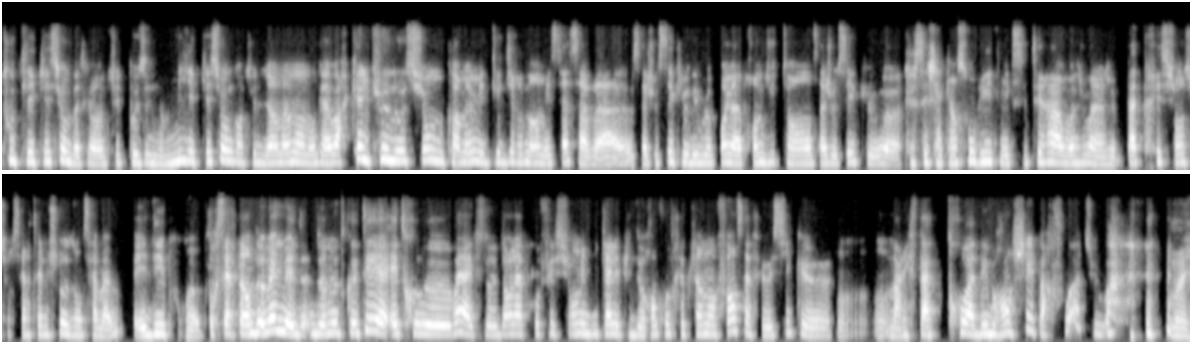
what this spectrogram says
toutes les questions, parce que tu te poses un millier de questions quand tu deviens maman. Donc avoir quelques notions quand même et te dire non, mais ça, ça va. Ça, je sais que le développement, il va prendre du temps. Ça, je sais que, euh, que c'est chacun son rythme, etc. Moi, voilà, j'ai pas de pression sur certaines choses. Donc ça m'a aidé pour, euh, pour certains domaines. Mais d'un autre côté, être, voilà, être dans la profession médicale et puis de rencontrer plein d'enfants, ça fait aussi que on n'arrive pas trop à débrancher parfois, tu vois.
